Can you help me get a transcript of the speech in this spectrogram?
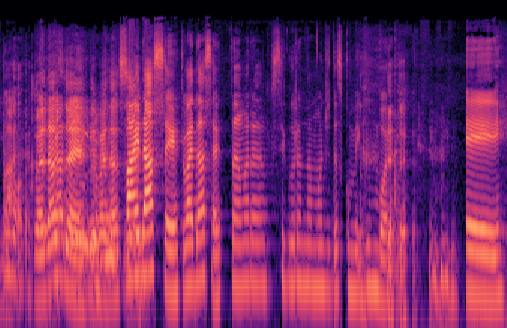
Vai, voltar. vai dar certo, vai dar certo. Vai dar certo, vai dar certo. Tâmara, segura na mão de Deus comigo e embora. é,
